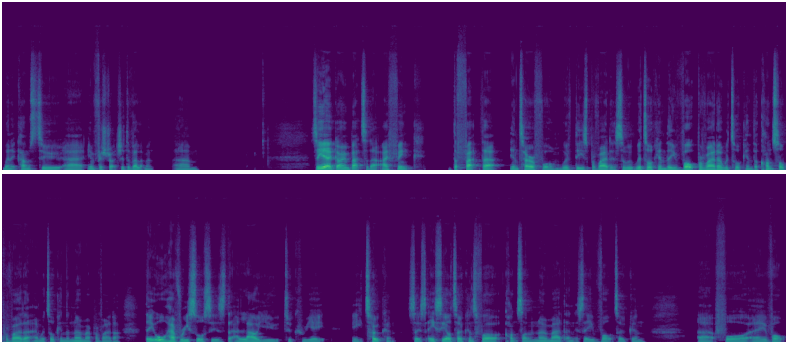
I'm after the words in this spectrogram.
when it comes to uh, infrastructure development. Um, so yeah going back to that i think the fact that in Terraform with these providers. So we're talking the Vault provider, we're talking the Consul provider, and we're talking the Nomad provider. They all have resources that allow you to create a token. So it's ACL tokens for Consul and Nomad, and it's a Vault token uh, for a Vault,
